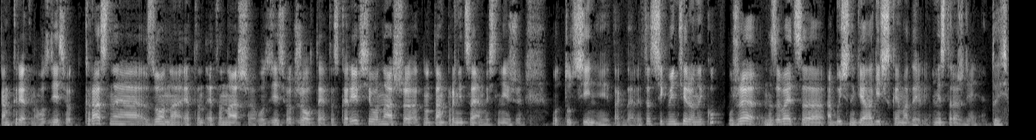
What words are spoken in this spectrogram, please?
конкретно. Вот здесь вот красная зона это, это наша, вот здесь вот желтая это скорее всего наша, но там проницаемость ниже, вот тут синяя и так далее. Этот сегментированный куб уже называется обычно геологической моделью месторождения. То есть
